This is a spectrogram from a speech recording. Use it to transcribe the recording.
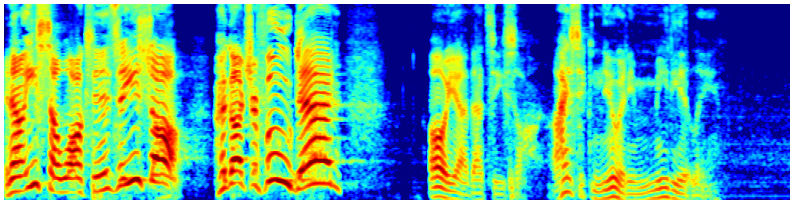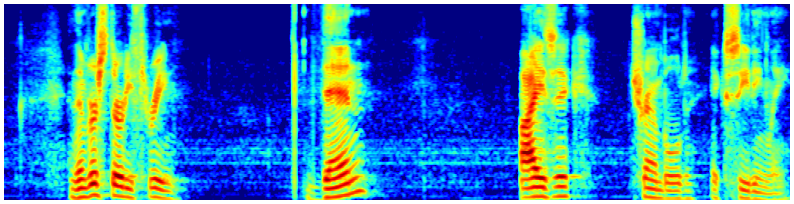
And now Esau walks in and says, Esau, I got your food, Dad. Oh, yeah, that's Esau. Isaac knew it immediately. And then verse 33 Then Isaac trembled exceedingly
